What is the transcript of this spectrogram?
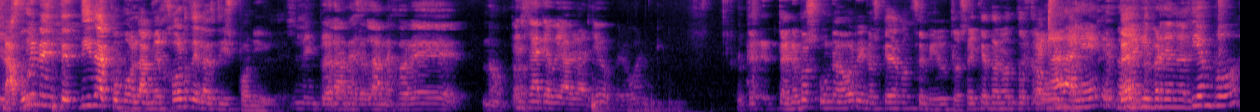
la buena entendida como la mejor de las disponibles. La, la mejor es... No, Es la que voy a hablar yo, pero bueno. Te- tenemos una hora y nos quedan 11 minutos, hay que dar Venga, vuelta. dale, que estoy aquí perdiendo el tiempo.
